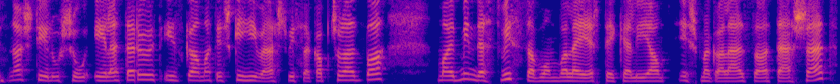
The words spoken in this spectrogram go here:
nagy stílusú életerőt, izgalmat és kihívást vissza kapcsolatba, majd mindezt visszavonva leértékeli a, és megalázza a társát.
